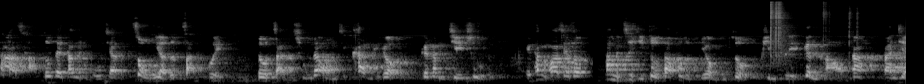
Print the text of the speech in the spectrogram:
大厂都在他们国家的重要的展会都展出，那我们去看了以后，跟他们接触，哎，他们发现说他们自己做到不如比我们做，品质也更好，那单价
